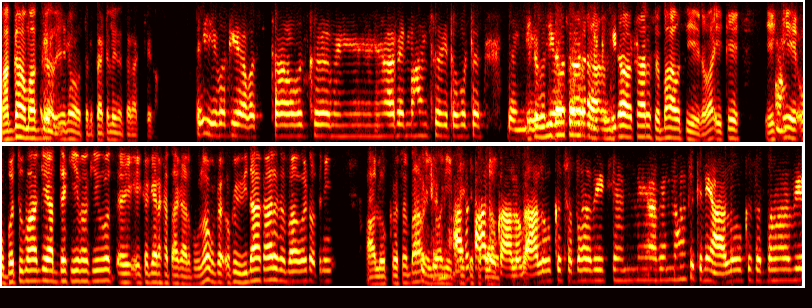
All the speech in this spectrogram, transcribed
මග්ගා මග්ග එනවා උතන පැටලෙන තරක් එනවා. ඒ වගේ අවස්ථාවක මේ ආරයන් මහන්සිය එතකොට දැන් ඒ වගේ විවිධාකාර ස්වභාව තියෙනවා. ඒකේ ඒකේ ඔබතුමාගේ අත්දැකීම කිව්වොත් ඒක ගැන කතා කරන්න පුළුවන්. ඔක විවිධාකාර ස්වභාව වලට ඔතනින් ආලෝක ස්වභාවය වගේ ආලෝක ආලෝක ආලෝක ස්වභාවය කියන්නේ ආරණහත මේ ආලෝක ස්වභාවය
